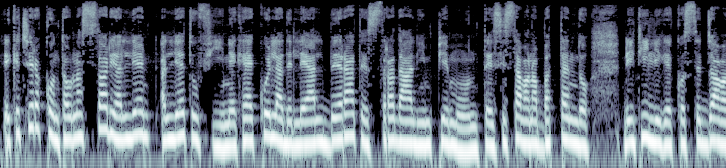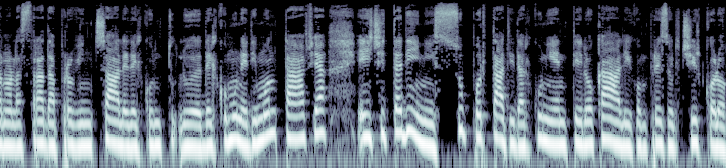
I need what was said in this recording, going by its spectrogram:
e che ci racconta una storia a lieto fine, che è quella delle alberate stradali in Piemonte. Si stavano abbattendo dei tigli che costeggiavano la strada provinciale del, del comune di Montafia e i cittadini, supportati da alcuni enti locali, compreso il circolo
